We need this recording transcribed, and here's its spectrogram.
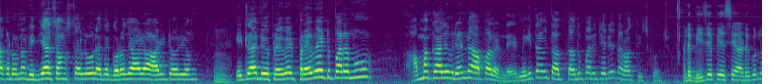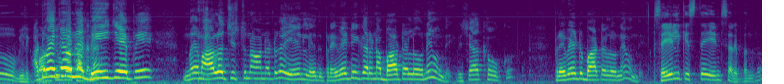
అక్కడ ఉన్న విద్యా సంస్థలు లేదా గురజాడ ఆడిటోరియం. ఇట్లాంటివి ప్రైవేట్ ప్రైవేట్ పరము అమ్మకాలు ఇవి రెండు ఆపాలండి. మిగతావి తదుపరి చర్య తర్వాత తీసుకోవచ్చు. అంటే బీజేపీ వేసే అడుగులు అటువైపే ఉన్నాయి? బీజేపీ మేము ఆలోచిస్తున్నాం అన్నట్టుగా ఏం లేదు. ప్రైవేటీకరణ బాటలోనే ఉంది. విశాఖ ఉక్కు ప్రైవేటు బాటలోనే ఉంది. సెయిల్కి ఇస్తే ఏంటి సార్ ఇబ్బందులు?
